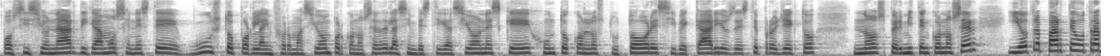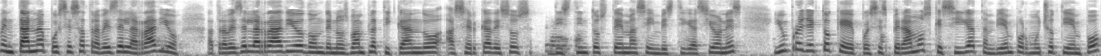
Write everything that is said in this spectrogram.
posicionar, digamos, en este gusto por la información, por conocer de las investigaciones que junto con los tutores y becarios de este proyecto nos permiten conocer. Y otra parte, otra ventana, pues es a través de la radio, a través de la radio donde nos van platicando acerca de esos distintos temas e investigaciones y un proyecto que pues esperamos que siga también por mucho tiempo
